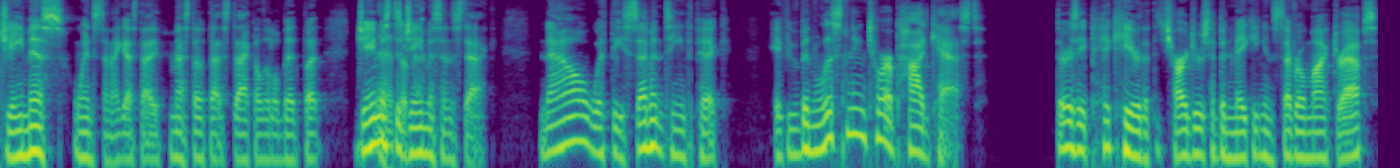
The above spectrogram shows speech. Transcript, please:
Jameis Winston. I guess I messed up that stack a little bit, but Jameis yeah, to okay. Jameson stack. Now, with the 17th pick, if you've been listening to our podcast, there is a pick here that the Chargers have been making in several mock drafts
